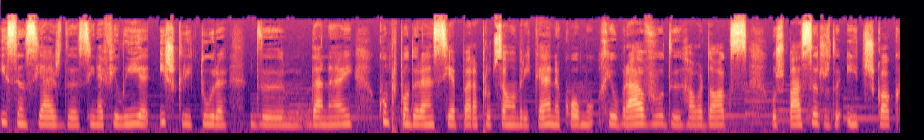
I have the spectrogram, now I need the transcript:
essenciais da cinefilia e escritura de hum, Daney, com preponderância para a produção americana, como Rio Bravo, de Howard Hawks, Os Pássaros, de Hitchcock,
